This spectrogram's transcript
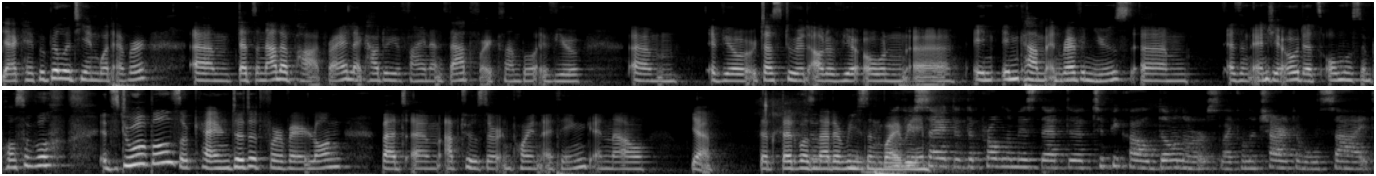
yeah capability and whatever um, that's another part right like how do you finance that for example if you um, if you just do it out of your own uh, in- income and revenues um, as an NGO, that's almost impossible. it's doable, so Kiron did it for very long, but um, up to a certain point, I think. And now, yeah, that, that was So another reason why Would we. you say that the problem is that the typical donors, like on the charitable side,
